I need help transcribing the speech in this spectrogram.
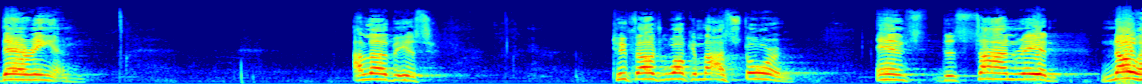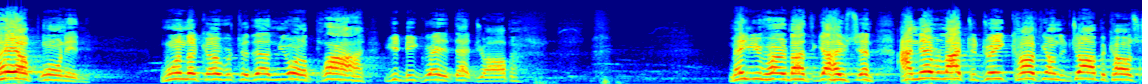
therein. I love this. Two fellows walking by a store and the sign read, no help wanted. One look over to the other and you'll apply. You'd be great at that job. Maybe you've heard about the guy who said, I never like to drink coffee on the job because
